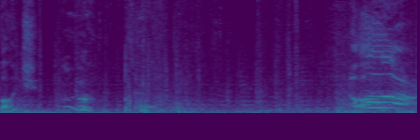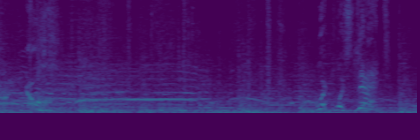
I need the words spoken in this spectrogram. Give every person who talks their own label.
Speaker 1: bunch? What was that?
